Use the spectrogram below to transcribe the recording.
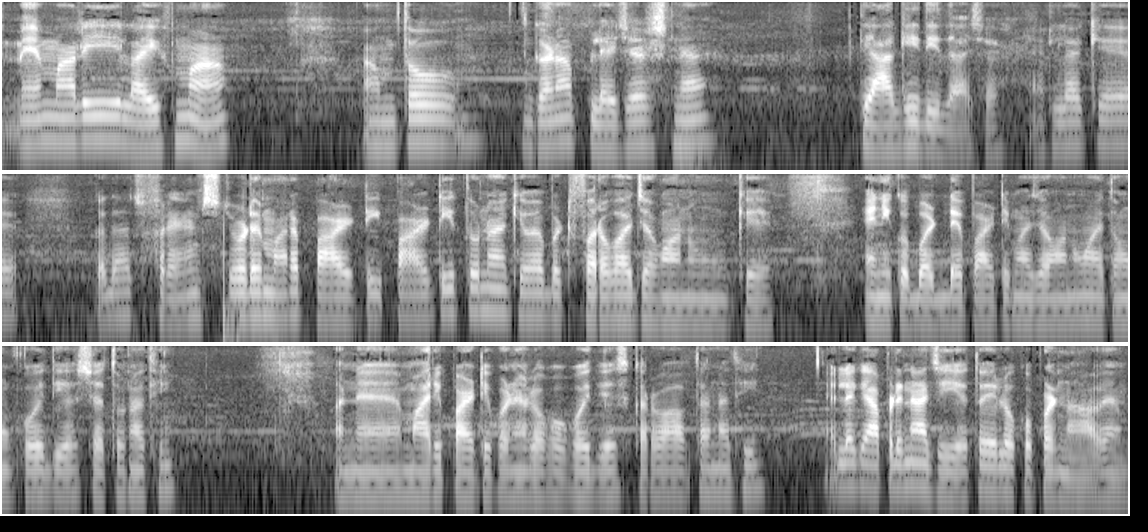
મેં મારી લાઈફમાં આમ તો ઘણા પ્લેઝર્સને ત્યાગી દીધા છે. એટલે કે કદાચ ફ્રેન્ડ્સ જોડે મારે પાર્ટી પાર્ટી તો ના કહેવાય બટ ફરવા જવાનું કે એની કોઈ બર્થડે પાર્ટીમાં જવાનું હોય તો હું કોઈ દિવસ જતો નથી. અને મારી પાર્ટી પણ એ લોકો કોઈ દિવસ કરવા આવતા નથી. એટલે કે આપણે ના જઈએ તો એ લોકો પણ ના આવે એમ.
